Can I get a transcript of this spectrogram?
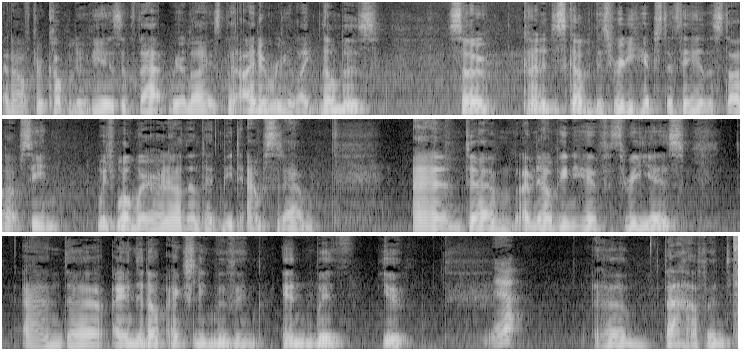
and after a couple of years of that, realized that I don't really like numbers. So, kind of discovered this really hipster thing of the startup scene, which one way or another led me to Amsterdam. And um, I've now been here for three years, and uh, I ended up actually moving in with you. Yeah, Um, that happened.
